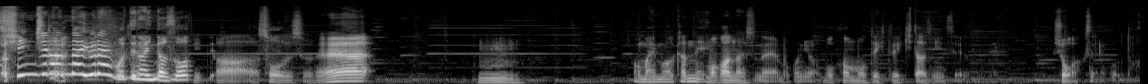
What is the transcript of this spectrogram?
信じらんないぐらいモテないんだぞって。ああ、そうですよね。うん。お前もわかんねえ。わかんないですね、僕には。僕はもうできてきた人生なんで。小学生の頃とか。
